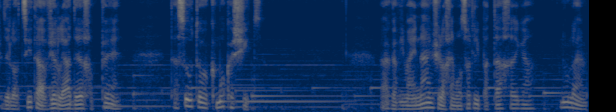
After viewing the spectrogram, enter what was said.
כדי להוציא את האוויר לאט דרך הפה, תעשו אותו כמו קשית. ואגב, אם העיניים שלכם רוצות להיפתח רגע, תנו להם.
